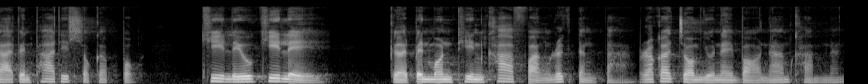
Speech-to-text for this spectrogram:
กลายเป็นผ้าที่สกปรกขี้ริ้วขี้เลเกิดเป็นมลทินค่าฝังลึกต่างๆ แล้วก็จมอยู่ในบ่อน้ำคำนั้น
